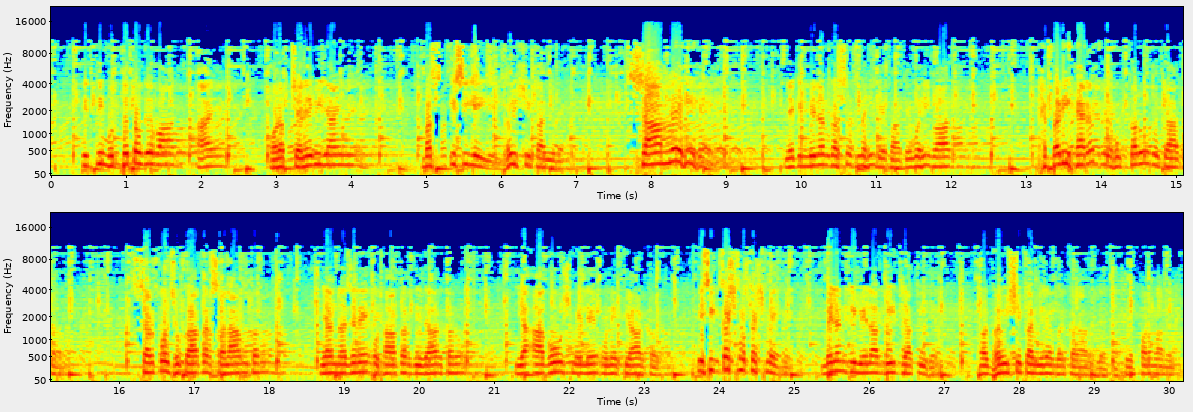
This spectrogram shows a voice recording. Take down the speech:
इतनी मुद्दतों के बाद आए और अब चले भी जाएँगे। बस इसी यही भविष्य का विरह सामने ही है, लेकिन मिलन का सुख नहीं दे पाते। वही बात बड़ी हैरत में हूँ, करूँ तो क्या करूँ? सर को झुकाकर सलाम करो, या नज़रें उठाकर दीदार करो, या आगोश में ले उन्हें प्यार करो। इसी कश्म कश्म में मिलन की वेला बीत जाती है और भविष्य का विरह बरकरार जाता है। परमानेंट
